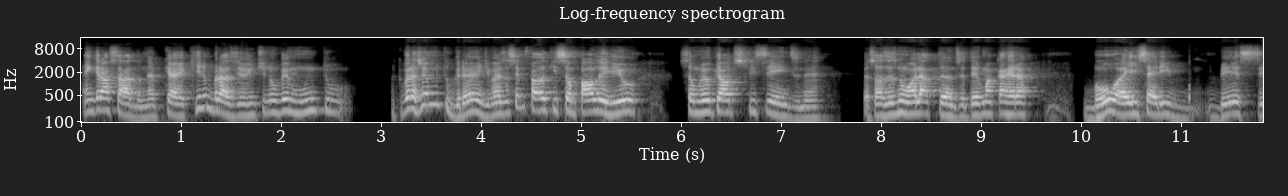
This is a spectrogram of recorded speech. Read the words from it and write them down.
É engraçado, né? Porque aqui no Brasil a gente não vê muito. O Brasil é muito grande, mas eu sempre falo que São Paulo e Rio são meio que autossuficientes, né? O pessoal às vezes não olha tanto. Você teve uma carreira boa aí, série B, C,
